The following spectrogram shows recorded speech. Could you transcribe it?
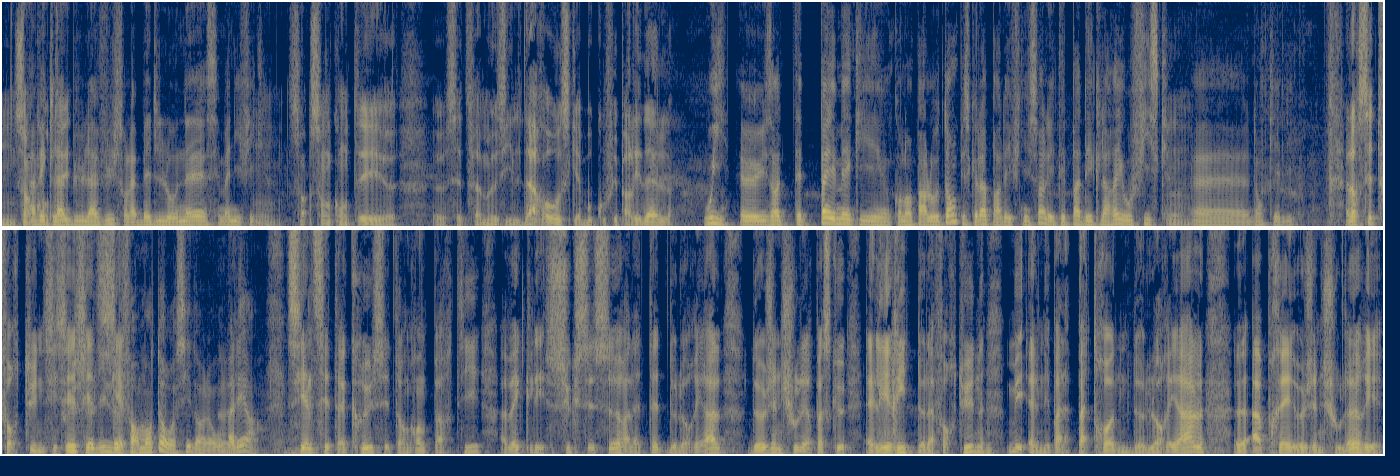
Mmh, Avec la, la, vue sur la baie de Launay, c'est magnifique. Mmh, sans, compter euh, euh, cette fameuse île d'Arros qui a beaucoup fait parler d'elle. Oui, euh, ils auraient peut-être pas aimé qu'on en parle autant, puisque là, par définition, elle n'était pas déclarée au fisc. Mmh. donc, elle, alors cette fortune, si c'est l'île de Formentor aussi dans le haut Si elle s'est accrue, c'est en grande partie avec les successeurs à la tête de L'Oréal de Eugène Schuller, parce que elle hérite de la fortune, mais elle n'est pas la patronne de L'Oréal. Euh, après Eugène Schuller et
